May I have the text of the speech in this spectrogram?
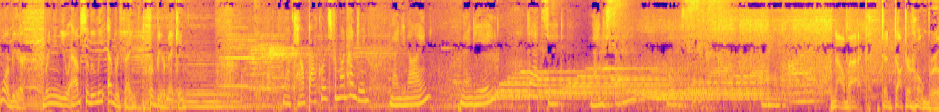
More Beer, bringing you absolutely everything for beer making. Now count backwards from 100. 99, 98, that's 97, 96, 95. Now back to Dr. Homebrew.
